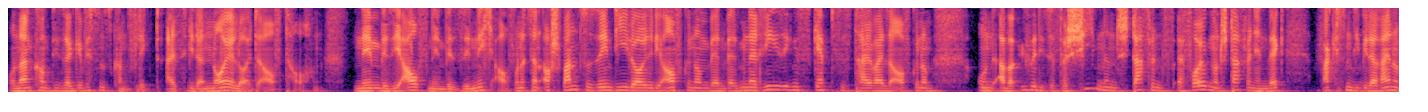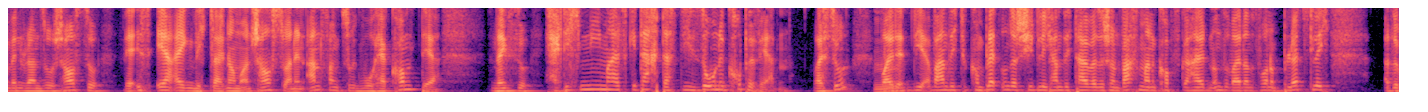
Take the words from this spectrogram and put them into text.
Und dann kommt dieser Gewissenskonflikt, als wieder neue Leute auftauchen. Nehmen wir sie auf, nehmen wir sie nicht auf. Und es ist dann auch spannend zu sehen, die Leute, die aufgenommen werden, werden mit einer riesigen Skepsis teilweise aufgenommen. Und aber über diese verschiedenen Staffeln, äh, Folgen und Staffeln hinweg wachsen die wieder rein. Und wenn du dann so schaust, so, wer ist er eigentlich gleich nochmal? Und schaust du an den Anfang zurück, woher kommt der? Dann denkst du, hätte ich niemals gedacht, dass die so eine Gruppe werden. Weißt du? Weil die, die waren sich komplett unterschiedlich, haben sich teilweise schon Waffen an den Kopf gehalten und so weiter und so fort. Und plötzlich, also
